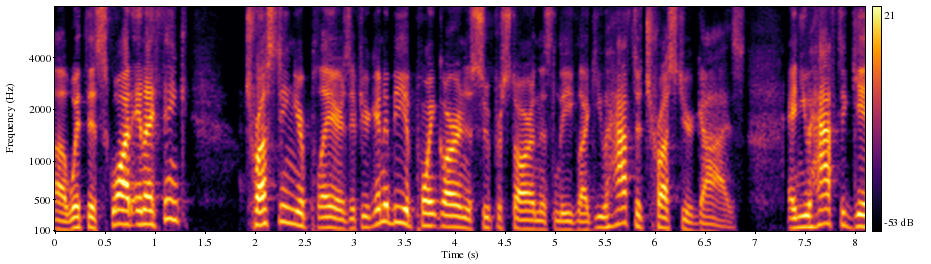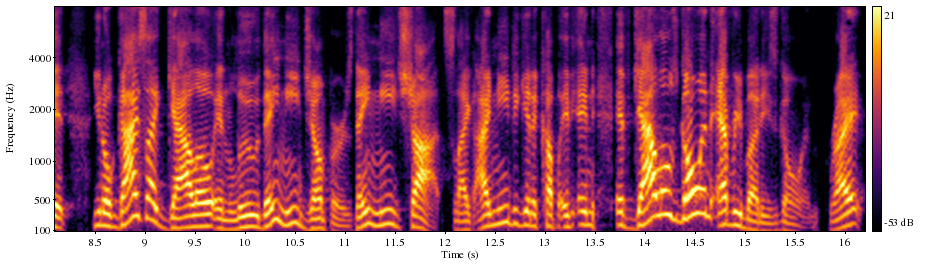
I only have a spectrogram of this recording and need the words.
uh, with this squad, and I think trusting your players. If you're going to be a point guard and a superstar in this league, like you have to trust your guys. And you have to get, you know, guys like Gallo and Lou, they need jumpers. They need shots. Like I need to get a couple. If, and if Gallo's going, everybody's going, right?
